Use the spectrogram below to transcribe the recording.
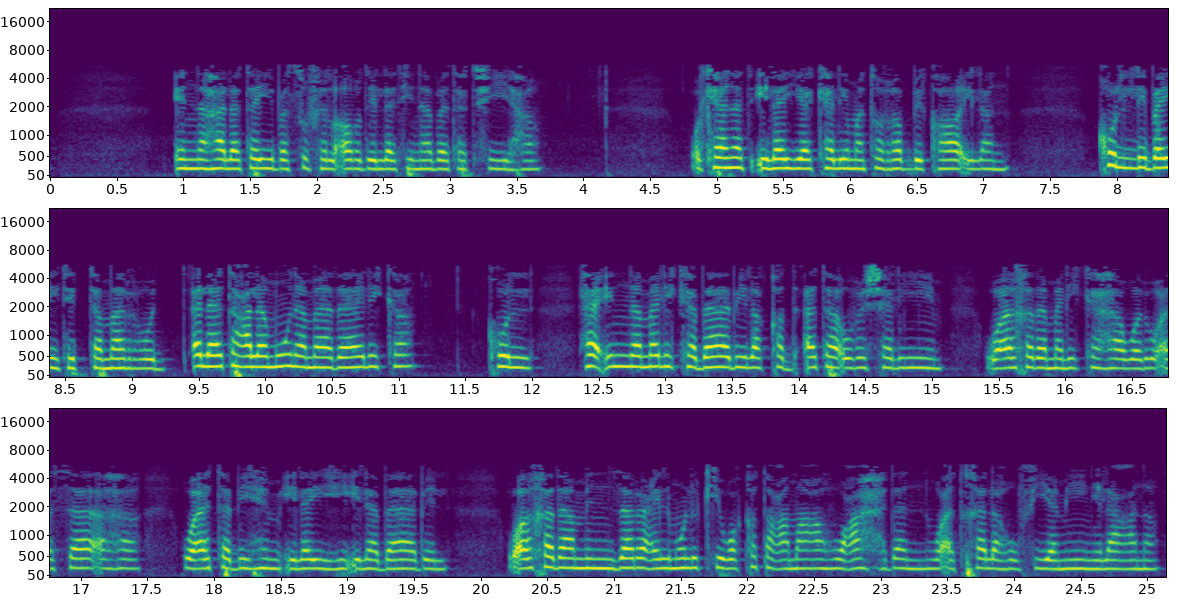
إنها لتيبس في الأرض التي نبتت فيها. وكانت إلي كلمة الرب قائلا قل لبيت التمرد ألا تعلمون ما ذلك؟ قل ها إن ملك بابل قد أتى أورشليم وأخذ ملكها ورؤساءها وأتى بهم إليه إلى بابل وأخذ من زرع الملك وقطع معه عهدا وأدخله في يمين لعنة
